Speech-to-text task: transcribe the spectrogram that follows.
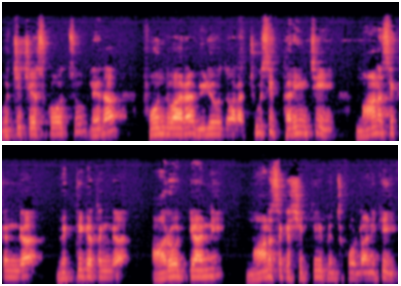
వచ్చి చేసుకోవచ్చు లేదా ఫోన్ ద్వారా వీడియో ద్వారా చూసి తరించి మానసికంగా వ్యక్తిగతంగా ఆరోగ్యాన్ని మానసిక శక్తిని పెంచుకోవడానికి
